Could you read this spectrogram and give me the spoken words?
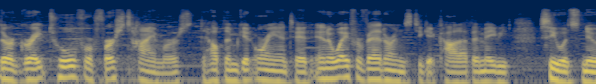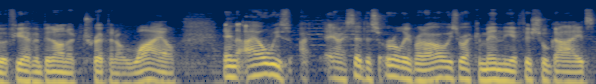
they're a great tool for first timers to help them get oriented, and a way for veterans to get caught up and maybe see what's new if you haven't been on a trip in a while. And I always, I, I said this earlier, but I always recommend the official guides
